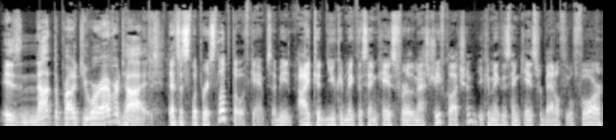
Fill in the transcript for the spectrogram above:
is not the product you were advertised. That's a slippery slope, though, with games. I mean, I could you could make the same case for the Master Chief Collection. You can make the same case for Battlefield Four.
